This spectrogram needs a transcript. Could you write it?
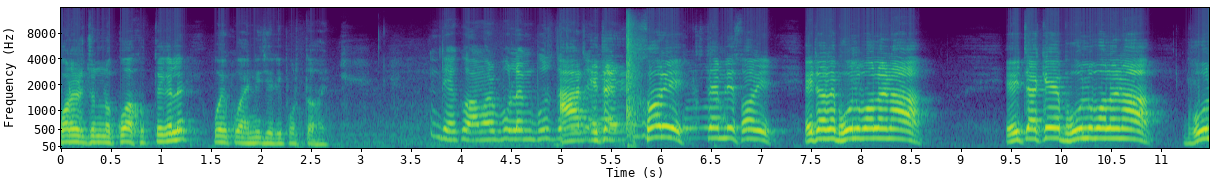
পরের জন্য কুয়া খুঁজতে গেলে ওই কুয়ায় নিজেরই পড়তে হয়। দেখো আমার ভুল আমি বুঝতে আর পারছি এটা সরি এক্সট্রিমলি সরি এটারে ভুল বলে না। এইটাকে ভুল বলে না। ভুল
